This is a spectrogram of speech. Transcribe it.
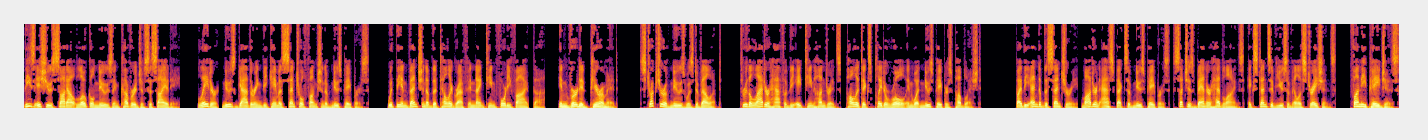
These issues sought out local news and coverage of society. Later, news gathering became a central function of newspapers. With the invention of the telegraph in 1945, the inverted pyramid structure of news was developed. Through the latter half of the 1800s, politics played a role in what newspapers published. By the end of the century, modern aspects of newspapers, such as banner headlines, extensive use of illustrations, funny pages,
